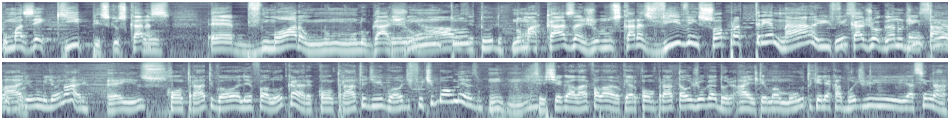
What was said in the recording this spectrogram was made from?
umas equipes que os caras é, moram num lugar Game junto, e tudo. numa casa, ju- os caras vivem só pra treinar e ficar jogando o dia Tem inteiro. pô. salário milionário. É isso. Contrato, igual o Ale falou, cara, contrato de igual de futebol mesmo. Uhum. Você chega lá e fala, ah, eu quero comprar tal jogador. Ah, ele tem uma multa que ele acabou de assinar.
